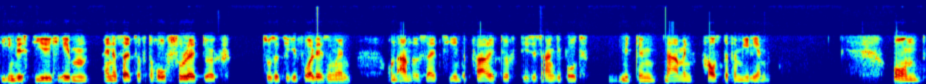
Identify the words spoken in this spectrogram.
die investiere ich eben einerseits auf der Hochschule durch zusätzliche Vorlesungen und andererseits hier in der Pfarre durch dieses Angebot mit dem Namen Haus der Familien. Und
